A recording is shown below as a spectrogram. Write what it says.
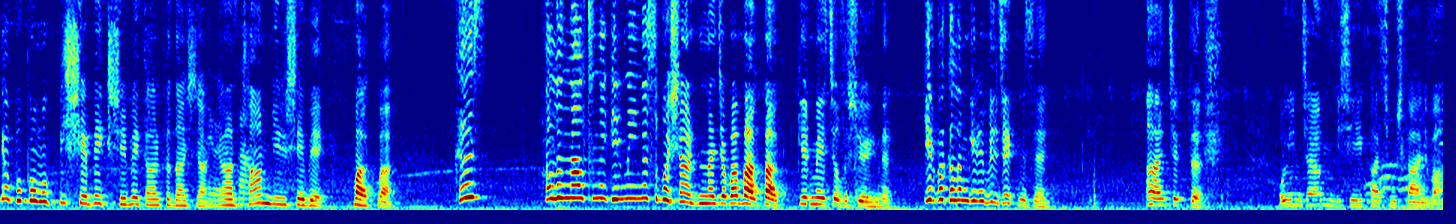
ya bu pamuk bir şebek şebek arkadaşlar. Evet, ya tam. tam bir şebek. Bak bak. Altına girmeyi nasıl başardın acaba? Bak bak girmeye çalışıyor yine. Gir bakalım girebilecek misin? Aa çıktı. Oyuncağın bir şeyi kaçmış galiba.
